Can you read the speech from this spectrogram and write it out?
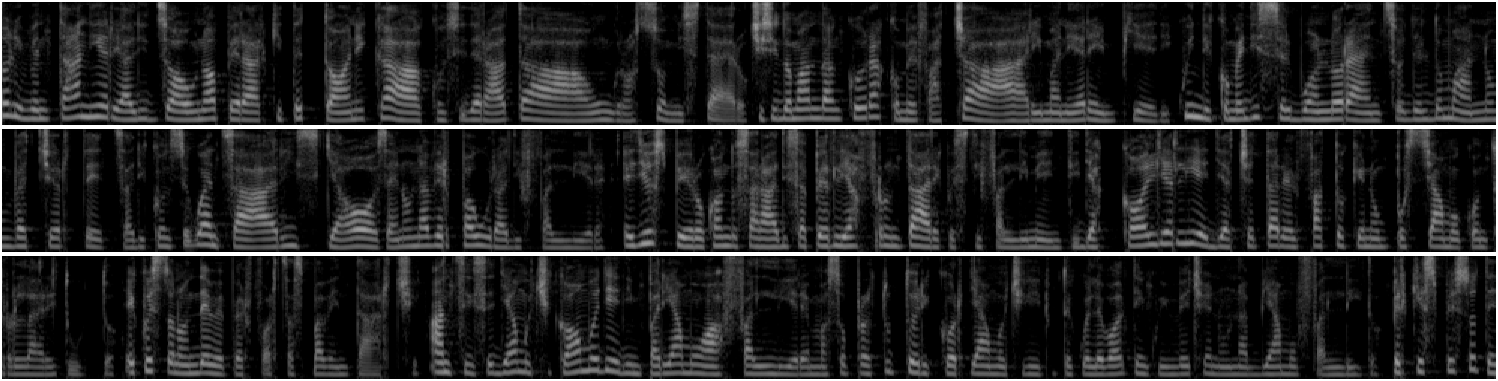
soli vent'anni realizzò un'opera architettonica considerata un grosso mistero. Ci si domanda ancora come faccia a rimanere in piedi. Quindi, come disse il buon Lorenzo, del domani non v'è certezza, di conseguenza rischia, osa e non aver paura di fallire. Ed io spero quando sarà di saperli affrontare questi fallimenti, di accoglierli e di accettare il fatto che non possiamo controllare tutto. E questo non deve per forza spaventarci. Anzi, sediamoci comodi ed impariamo a fallire, ma soprattutto ricordiamoci di tutte quelle volte in cui invece non abbiamo fallito, perché spesso tendiamo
